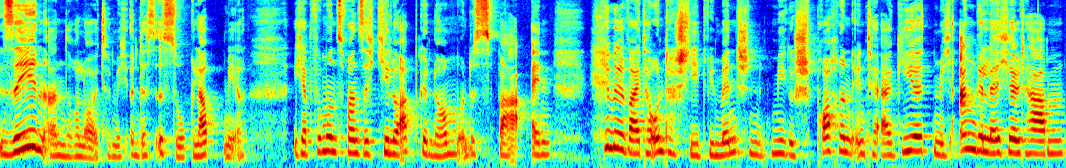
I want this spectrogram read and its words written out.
sehen andere Leute mich. Und das ist so, glaubt mir. Ich habe 25 Kilo abgenommen und es war ein himmelweiter Unterschied, wie Menschen mit mir gesprochen, interagiert, mich angelächelt haben.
